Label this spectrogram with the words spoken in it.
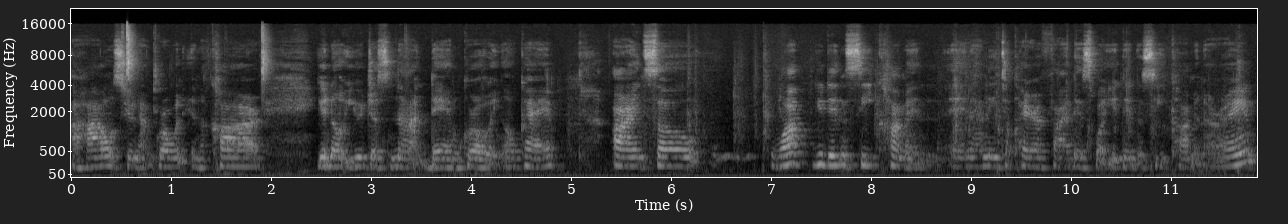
a house. You're not growing in a car. You know, you're just not damn growing, okay? All right, so what you didn't see coming, and I need to clarify this what you didn't see coming, all right?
